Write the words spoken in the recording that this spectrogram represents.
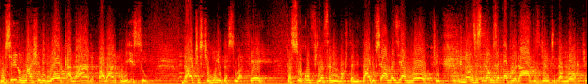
Você não acha melhor calar, parar com isso? Dar testemunho da sua fé? da sua confiança na imortalidade. Você, ah, mas e a morte? E nós estamos apavorados diante da morte.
